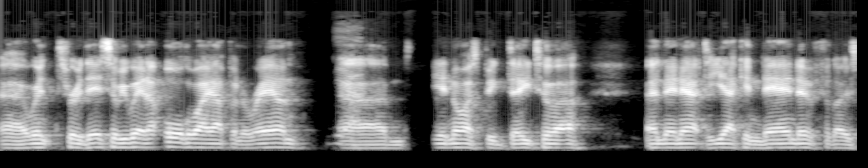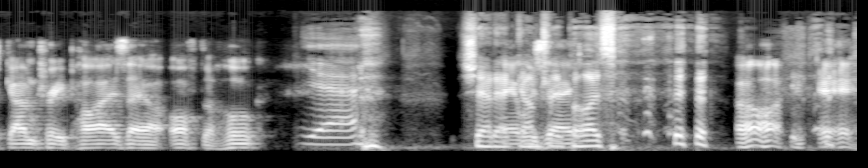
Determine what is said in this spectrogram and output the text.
uh, went through there. So we went all the way up and around. Yeah. Um, yeah, nice big detour. And then out to Yackandandah for those gum tree pies. They are off the hook. Yeah, Shout out gum tree Pies. Oh yeah,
